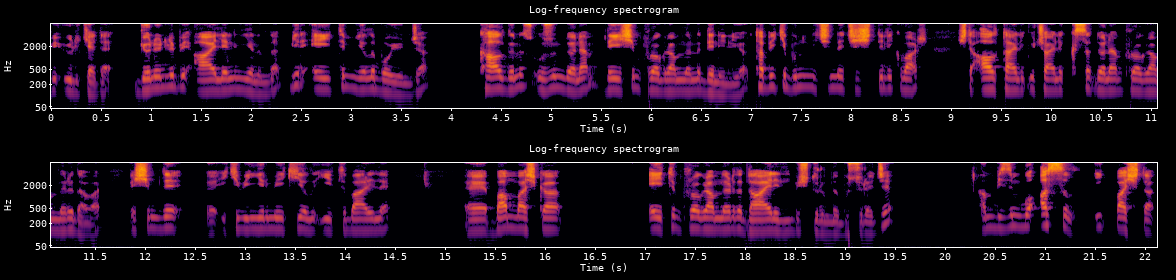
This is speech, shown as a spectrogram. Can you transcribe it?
bir ülkede gönüllü bir ailenin yanında bir eğitim yılı boyunca kaldığınız uzun dönem değişim programlarını deniliyor. Tabii ki bunun içinde çeşitlilik var. İşte 6 aylık 3 aylık kısa dönem programları da var. Ve şimdi 2022 yılı itibariyle e, bambaşka eğitim programları da dahil edilmiş durumda bu sürece. Ama bizim bu asıl ilk başta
